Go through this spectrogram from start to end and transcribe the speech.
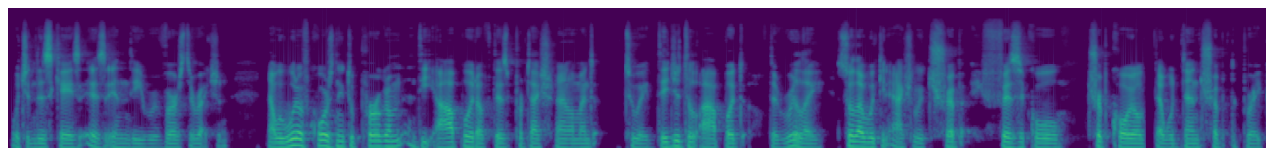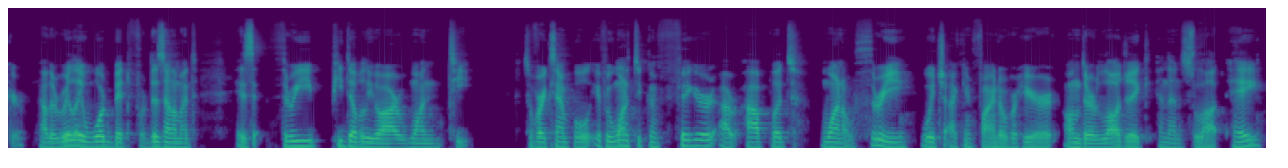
which in this case is in the reverse direction. Now we would of course need to program the output of this protection element to a digital output of the relay so that we can actually trip a physical trip coil that would then trip the breaker. Now the relay word bit for this element is 3PWR1T. So for example, if we wanted to configure our output 103, which I can find over here under logic and then slot A,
